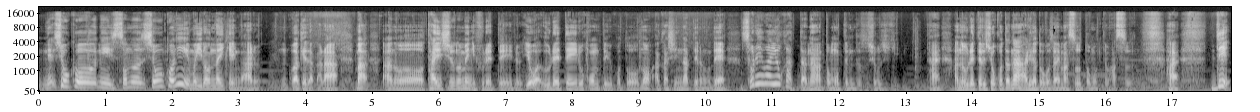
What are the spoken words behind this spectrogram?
ね、証拠に、その証拠にもいろんな意見がある。わけだからまああのー、大衆の目に触れている要は売れている本っていうことの証になってるのでそれは良かったなと思ってるんです正直。はい。あの、売れてる証拠だな、ありがとうございますと思ってます。はい。で、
